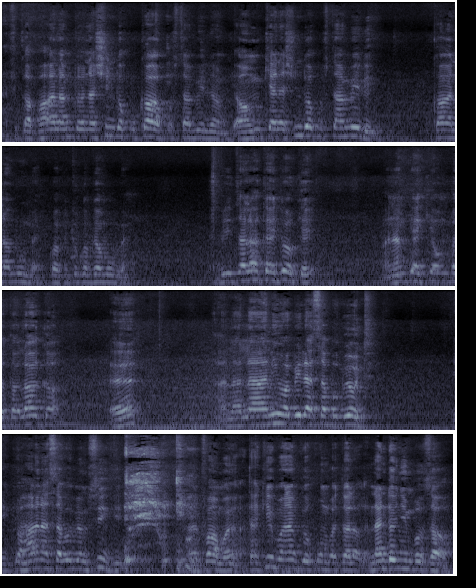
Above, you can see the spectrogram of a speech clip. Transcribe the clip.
Nafika pahala mtu anashindwa kukaa kustabili na mke au mke anashindwa kustamili kukaa na mume kwa vituko vya mume, bidi talaka itoke. Mwanamke akiomba talaka eh, analaaniwa bila sababu yote, ikiwa hana sababu ya msingi. Unafahamu, atakiwa mwanamke kuomba talaka, na ndio nyimbo zao.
